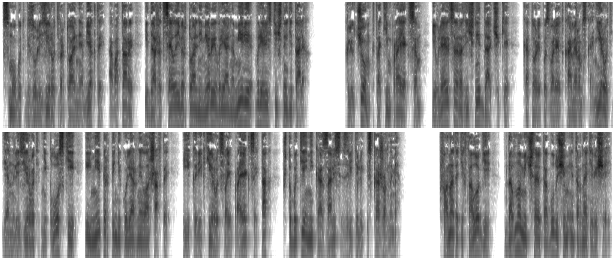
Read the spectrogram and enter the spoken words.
смогут визуализировать виртуальные объекты, аватары и даже целые виртуальные миры в реальном мире в реалистичных деталях. Ключом к таким проекциям являются различные датчики, которые позволяют камерам сканировать и анализировать неплоские и неперпендикулярные ландшафты и корректировать свои проекции так, чтобы те не казались зрителю искаженными. Фанаты технологий давно мечтают о будущем интернете вещей,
